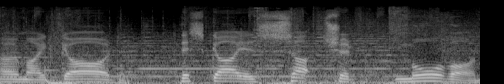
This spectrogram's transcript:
Oh my god. This guy is such a moron.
